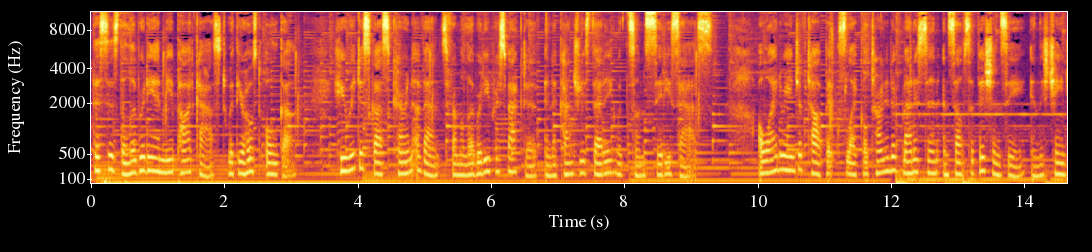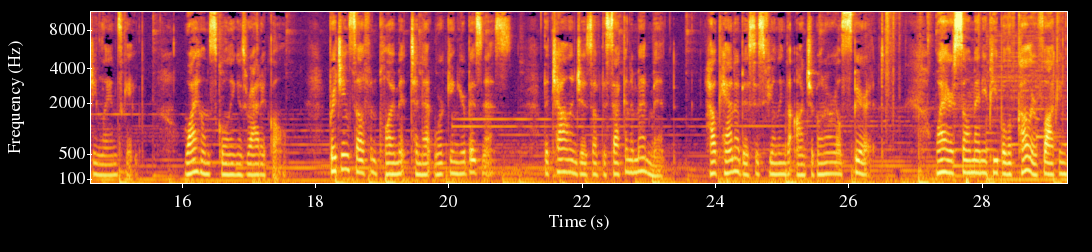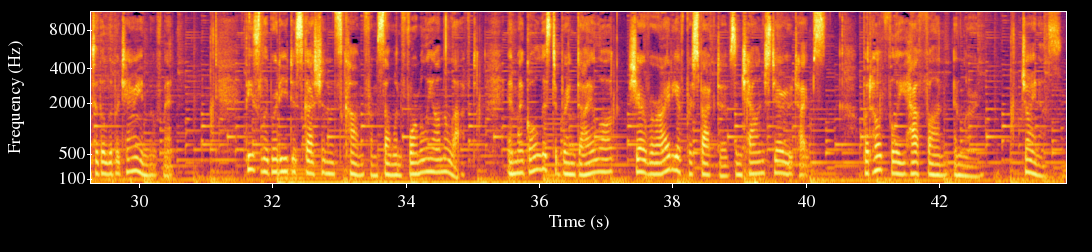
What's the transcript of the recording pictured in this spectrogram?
This is the Liberty and Me podcast with your host, Olga. Here we discuss current events from a liberty perspective in a country setting with some city sass. A wide range of topics like alternative medicine and self sufficiency in this changing landscape. Why homeschooling is radical. Bridging self employment to networking your business. The challenges of the Second Amendment. How cannabis is fueling the entrepreneurial spirit why are so many people of color flocking to the libertarian movement? These liberty discussions come from someone formerly on the left, and my goal is to bring dialogue, share a variety of perspectives, and challenge stereotypes, but hopefully have fun and learn. Join us.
